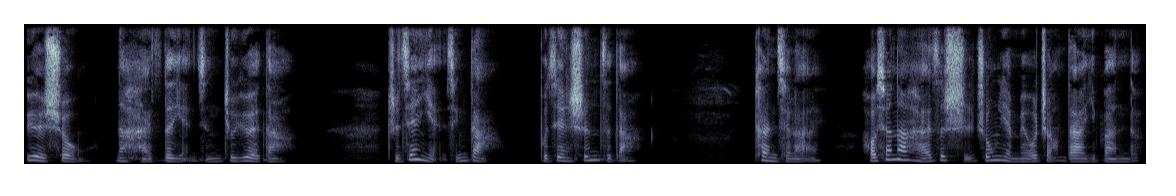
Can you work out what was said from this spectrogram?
越瘦，那孩子的眼睛就越大，只见眼睛大，不见身子大，看起来。好像那孩子始终也没有长大一般的。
